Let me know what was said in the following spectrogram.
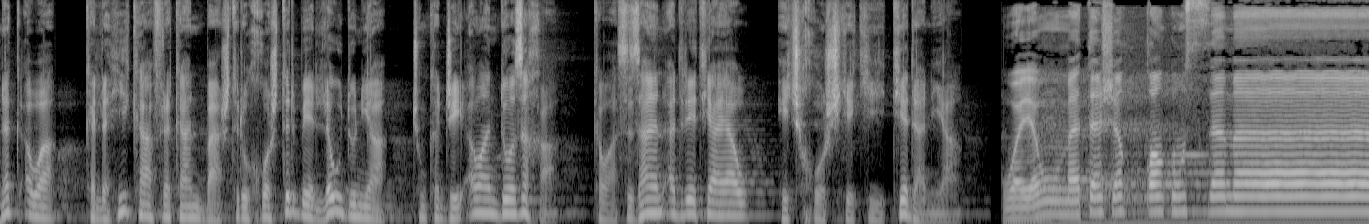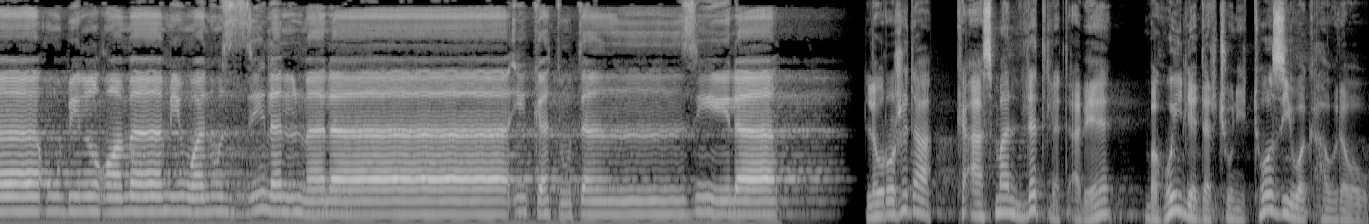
نەک ئەوە کە لە هی کافرەکان باشتر و خۆشتر بێت لەو دنیا چونکە جێ ئەوان دۆزەخە کەوا سزایان ئەدرێتیایە و هیچ خۆشیەکی تێدا نیە ويوم تشقق السماء بالغمام ونزل الملائكة تنزيلا لو رجدا کە ئاسمان لەت لەت ئەبێ بەهۆی لێ دەرچوونی تۆزی وەک هەورەوە و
